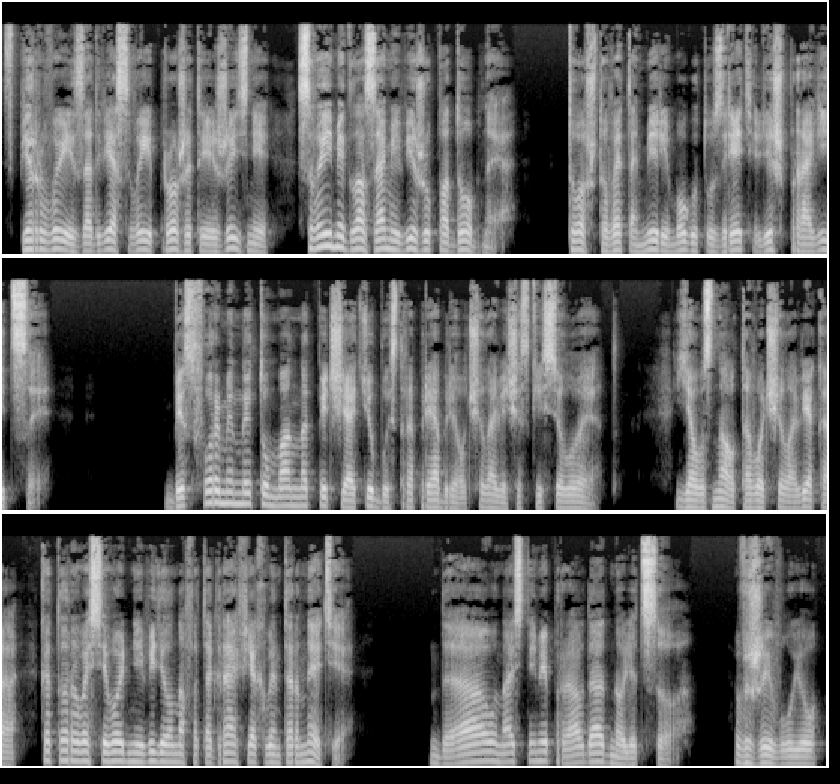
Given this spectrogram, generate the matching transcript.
Впервые за две свои прожитые жизни своими глазами вижу подобное. То, что в этом мире могут узреть лишь провидцы. Бесформенный туман над печатью быстро приобрел человеческий силуэт. Я узнал того человека, которого сегодня видел на фотографиях в интернете. Да, у нас с ними правда одно лицо. Вживую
